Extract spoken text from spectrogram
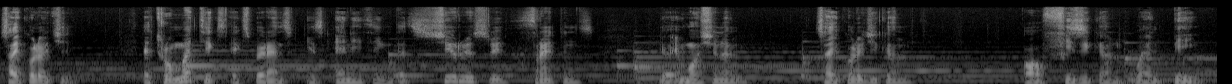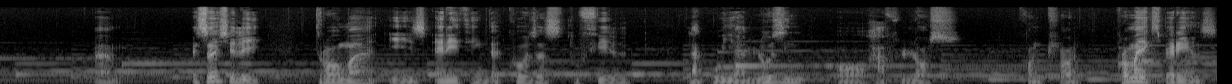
psychology, a traumatic experience is anything that seriously threatens your emotional, psychological, or physical well-being. Um, essentially, trauma is anything that causes us to feel like we are losing or have lost control. From my experience,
